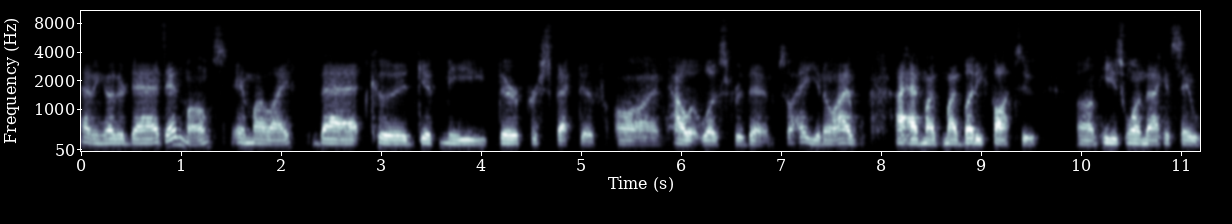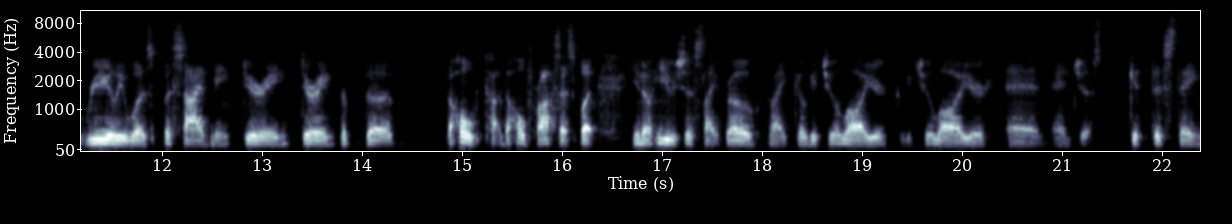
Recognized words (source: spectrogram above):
having other dads and moms in my life that could give me their perspective on how it was for them. So hey, you know, I I had my, my buddy Fatu. Um, he's one that I could say really was beside me during during the, the the whole the whole process. But you know, he was just like, bro, like go get you a lawyer, go get you a lawyer, and and just get this thing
